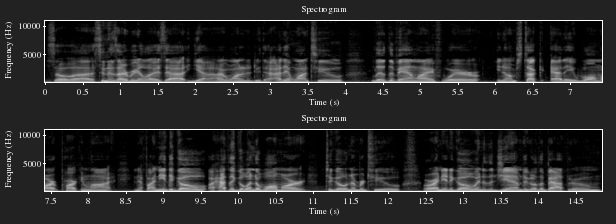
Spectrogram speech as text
So uh, as soon as I realized that, yeah, I wanted to do that. I didn't want to live the van life where you know I'm stuck at a Walmart parking lot, and if I need to go, I have to go into Walmart to go number two, or I need to go into the gym to go to the bathroom,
